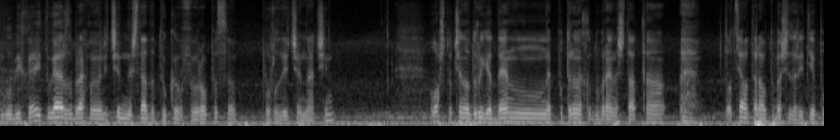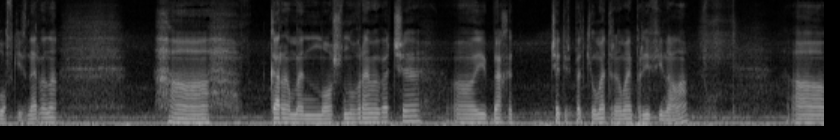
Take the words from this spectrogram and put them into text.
глобиха и тогава разбрахме, нали, че нещата тук в Европа са по различен начин. Лошото, че на другия ден не потръгнаха добре нещата. То цялата работа беше заради тия плоски изнервена. А, караме нощно време вече а, и бяха 4-5 км на май преди финала. А,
